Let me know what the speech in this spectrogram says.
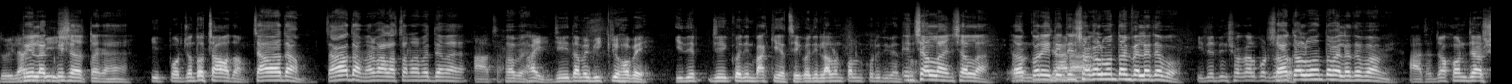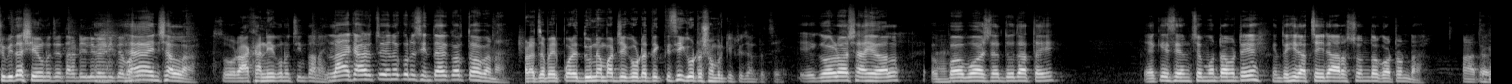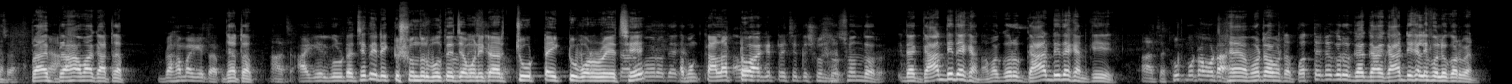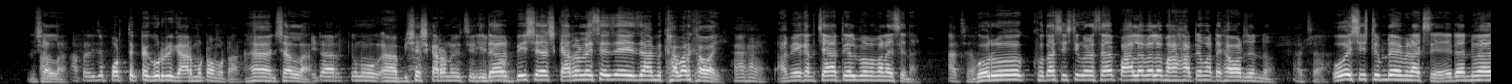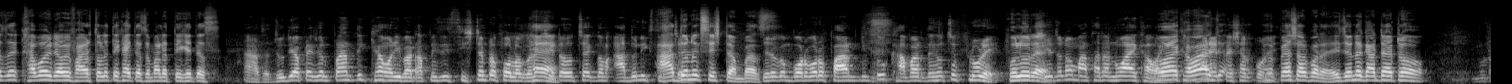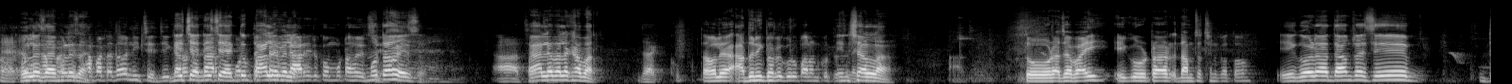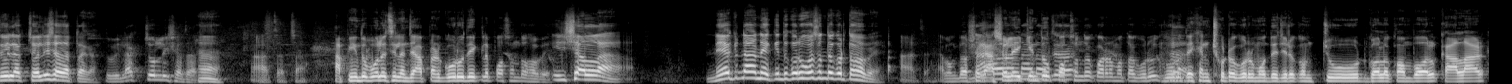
দুই লাখ। বিশ। হাজার টাকা হ্যাঁ। ঈদ পর্যন্ত চাওয়া দাম? চাওয়া দাম চাওয়া দাম আর আলোচনার মাধ্যমে আচ্ছা হবে। ভাই যেই দামে বিক্রি হবে ঈদের যে কয়দিন বাকি আছে এই কয়দিন লালন পালন করে দিবেন? ইনশাল্লাহ ইনশাল্লাহ। করে দুই দিন সকাল পর্যন্ত আমি ফেলে দেবো। ঈদের দিন সকাল পর্যন্ত সকাল পর্যন্ত ফেলে দেবো আমি। আচ্ছা যখন যার সুবিধা সেই অনুযায়ী তারা ডেলিভারি নিতে পারে হ্যাঁ ইনশাল্লাহ। তো রাখা নিয়ে কোনো চিন্তা নাই? লাখ আর জন্য কোনো চিন্তা করতে হবে না। রাজা ভাইয়ের পরে দুই নাম্বার যে গোটা দেখতেছি গোটা সম্পর্কে একটু জানতে চাই। এই এগুলো শাহিওয়াল বয়সে দুধাতে একই সেম সেম মোটামুটি কিন্তু হীরার চেয়ে আরও সুন্দর গঠনটা। আচ্ছা আচ্ছা। প্রায় Brahma getup Brahma get getup আচ্ছা আগের গরুটা চেতে এটা একটু সুন্দর বলতে যেমন এটার চোটটা একটু বড় রয়েছে দেখেন। এবং কালারটাও আগেরটা চেতে সুন্দর। সুন্দর। এটা গার্ড দিয়ে দেখেন আমার গরু গার্ড দিয়ে দেখেন কি। আচ্ছা খুব মোটা মোটা। হ্যাঁ মোটা মোটা। প্রত্যেকটা গরু গার্ড দিয়ে খালি ফলো করবেন ইনশাল্লাহ। আপনার এই যে প্রত্যেকটা গরুর গার মোটা মোটা হ্যাঁ ইনশাল্লাহ। এটার কোনো বিশেষ কারণ হয়েছে এটার বিশেষ কারণ হয়েছে যে এই যে আমি খাবার খাওয়াই। হ্যাঁ হ্যাঁ। আমি এখানে চা তেল বানাইছি না। আচ্ছা গরু ক্ষুধা সৃষ্টি করেছে পালে বেলে হাটে মাঠে খাওয়ার জন্য। আচ্ছা। ওই সিস্টেমটাই আমি রাখছি। এটা নিয়ে যে খাব এটা ওই ফায়ার তলেতে খাইতেছে থেকে খাইতেছে। আচ্ছা যদি আপনি একজন প্রান্তিক খামারি বাট আপনি যে সিস্টেমটা ফলো করেন হ্যাঁ। সেটা হচ্ছে একদম আধুনিক। আধুনিক সিস্টেম বাস। যেরকম বড় বড় ফার্ম কিন্তু খাবার দেয় হচ্ছে ফ্লোরে ফ্লোরে। সেজন্য মাথাটা নোয়ায় খাওয়ায় নয় খাওয়া প্রেসার পড়ে। প্রেশার পড়ে। এই জন্য গাড্ডা একটু হ্যাঁ, যায়, যে যায়। খাবারটা দেওয়া নিচে যে নিচে, নিচে, একদম প্রত্যেকটা পা আর এরকম মোটা হয়েছে। মোটা হয়েছে। আচ্ছা পালে বেলে খাবার। যাক তাহলে আধুনিক ভাবে গরু পালন করতে ইনশাল্লাহ। তো রাজা ভাই এই গরুটার দাম চাচ্ছেন কত? এই গরুটার দাম চাইছে দুই লাখ চল্লিশ হাজার টাকা। দুই লাখ চল্লিশ হাজার? হ্যাঁ। আচ্ছা আচ্ছা। আপনি কিন্তু বলেছিলেন যে আপনার গরু দেখলে পছন্দ হবে। ইনশাল্লাহ। নেক না নেক কিন্তু গরু পছন্দ করতে হবে। আচ্ছা এবং দর্শক আসলেই কিন্তু পছন্দ করার মতো গরু। গরু দেখেন ছোট গরুর মধ্যে যেরকম চুট গলকম্বল কালার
